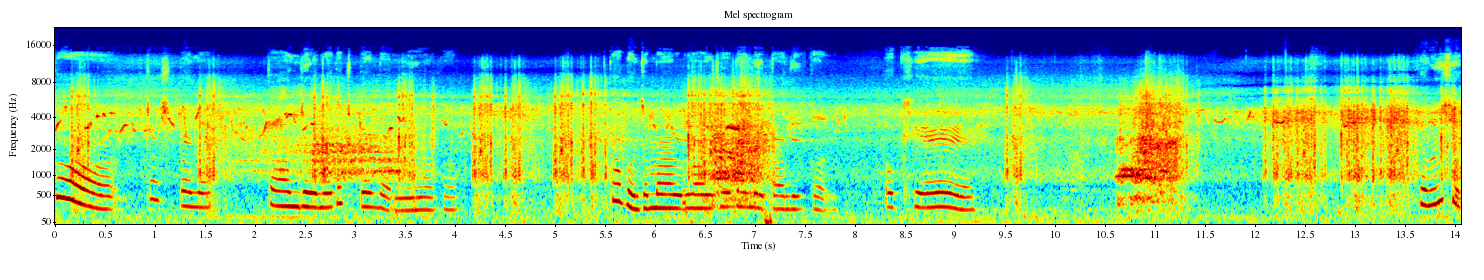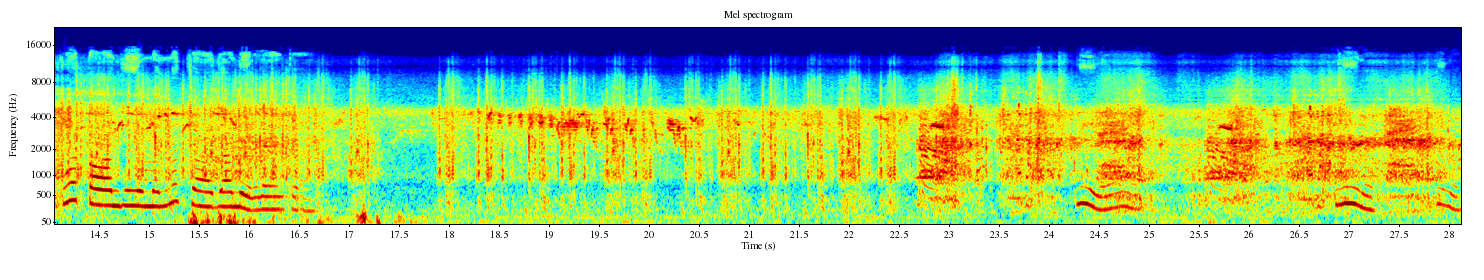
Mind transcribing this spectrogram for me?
ก็ถ้าสไปโนตอนเดินมันก็จะ เป็นแบบนี้นะครับก็ผมจะมาลองใช้ดาเมจตอนนี้ก่อน โอเคผมรู้สึกว่าตอนยืนมันน่าจะดาเมจแรงกว่านี่นะนี่นะนี่นะ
